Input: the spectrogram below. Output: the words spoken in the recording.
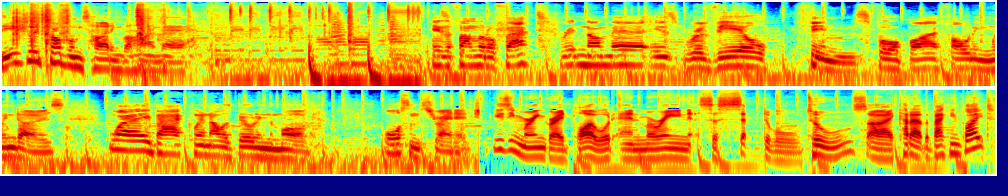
usually problems hiding behind there. Here's a fun little fact. Written on there is reveal fins for bifolding windows. Way back when I was building the MOG. Awesome straight edge. Using marine grade plywood and marine susceptible tools, I cut out the backing plate,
